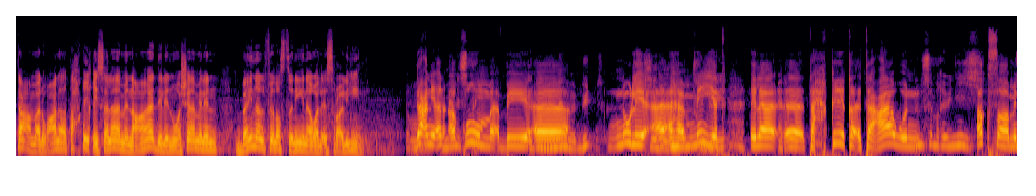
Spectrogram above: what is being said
تعمل على تحقيق سلام عادل وشامل بين الفلسطينيين والإسرائيليين. دعني أن أقوم بنولي أهمية إلى تحقيق تعاون أقصى من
